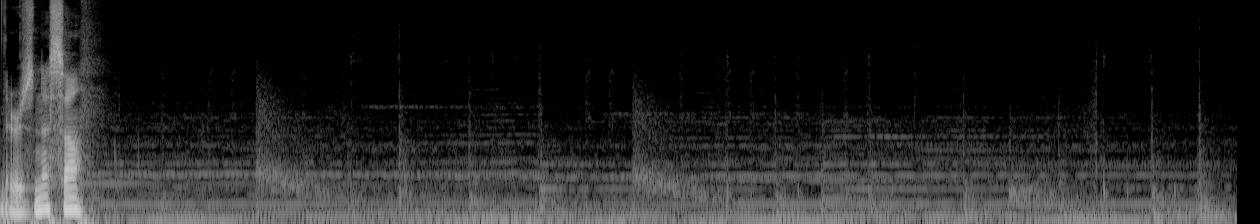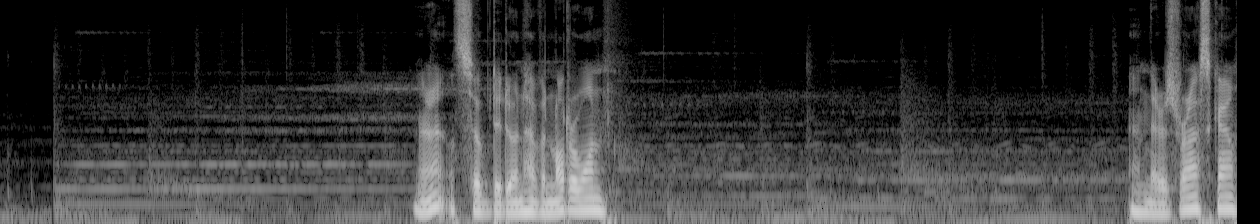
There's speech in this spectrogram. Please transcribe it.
There's Nissa. Alright, let's hope they don't have another one. And there's Vraska.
